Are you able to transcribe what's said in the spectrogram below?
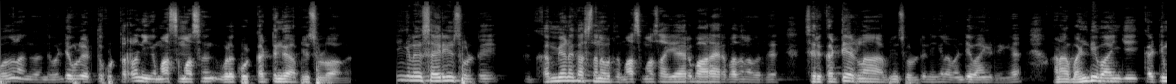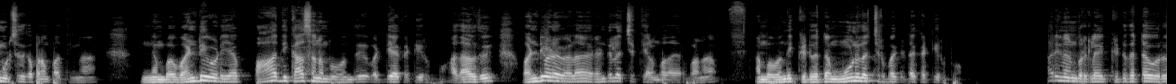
போதும் நாங்கள் அந்த வண்டி இவ்வளோ எடுத்து கொடுத்துட்றோம் நீங்கள் மாதம் மாதம் இவ்வளோ கட்டுங்க அப்படின்னு சொல்லுவாங்க. நீங்களும் சரின்னு சொல்லிட்டு கம்மியான காசு தானே வருது. மாதம் மாதம் ஐயாயிரம் ரூபாய் ஆறாயிரம் ரூபாய் தானே வருது. சரி கட்டிடலாம் அப்படின்னு சொல்லிட்டு நீங்களும் வண்டி வாங்கிடுவீங்க. ஆனால் வண்டி வாங்கி கட்டி முடிச்சதுக்கப்புறம் பார்த்தீங்கன்னா நம்ம வண்டியோடைய பாதி காசை நம்ம வந்து வட்டியாக கட்டியிருப்போம். அதாவது வண்டியோட விலை ரெண்டு லட்சத்தி ஐம்பதாயிரம் ரூபாய்னா நம்ம வந்து கிட்டத்தட்ட மூணு லட்ச ரூபாய் கிட்ட கட்டியிருப்போம். மாதிரி நண்பர்களே கிட்டத்தட்ட ஒரு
